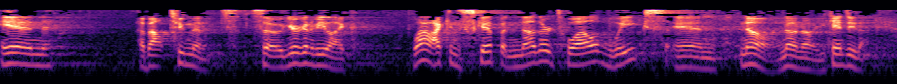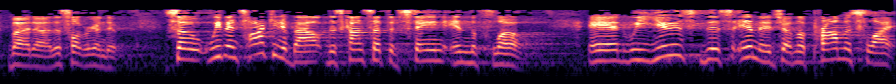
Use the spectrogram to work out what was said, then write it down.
in about two minutes. So you're going to be like, wow, I can skip another 12 weeks? And no, no, no, you can't do that. But uh, this is what we're going to do. So we've been talking about this concept of staying in the flow. And we used this image of a promised life.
